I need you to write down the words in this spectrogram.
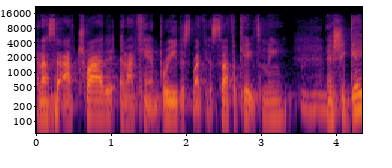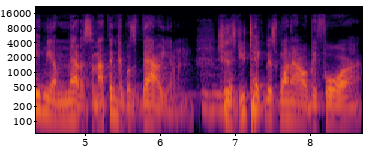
And I said, "I've tried it and I can't breathe. It's like it suffocates me." And she gave me a medicine. I think it was Valium. She says, "You take this one hour before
